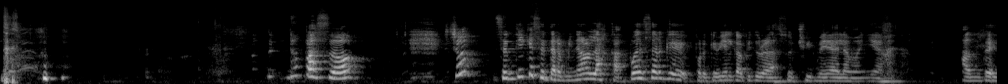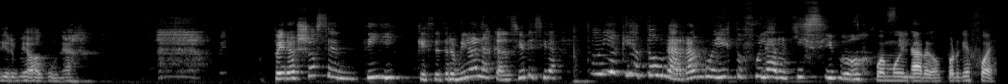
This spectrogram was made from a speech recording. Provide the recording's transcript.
No pasó. Yo sentí que se terminaron las... Puede ser que porque vi el capítulo a las ocho y media de la mañana, antes de irme a vacunar. Pero yo sentí que se terminaron las canciones y era, todavía queda todo un arranco y esto fue larguísimo. Fue muy largo, porque fue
